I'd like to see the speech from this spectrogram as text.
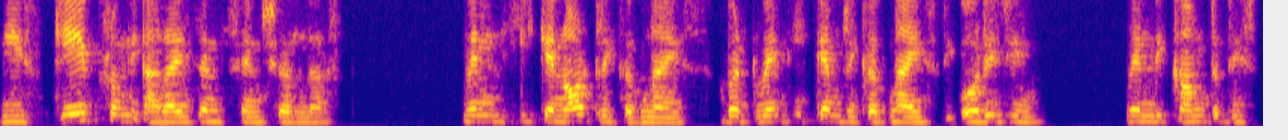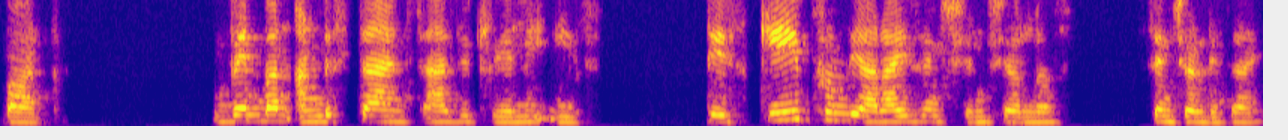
the escape from the arising sensual lust, when he cannot recognize, but when he can recognize the origin, when we come to this part, when one understands as it really is, the escape from the arising sensual lust, sensual desire.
